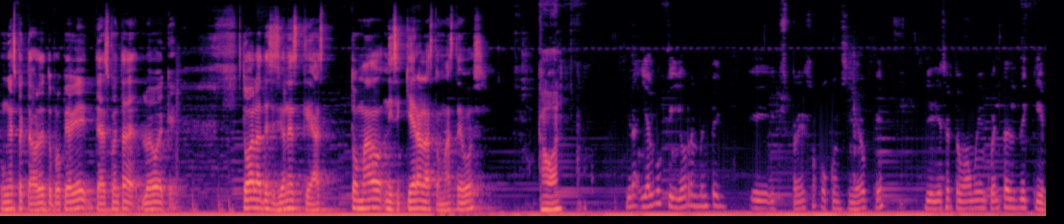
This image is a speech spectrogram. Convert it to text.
un, espectador de tu propia vida y te das cuenta luego de que todas las decisiones que has tomado ni siquiera las tomaste vos. Cabal. Mira, y algo que yo realmente eh, expreso o considero que debería ser tomado muy en cuenta es de que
